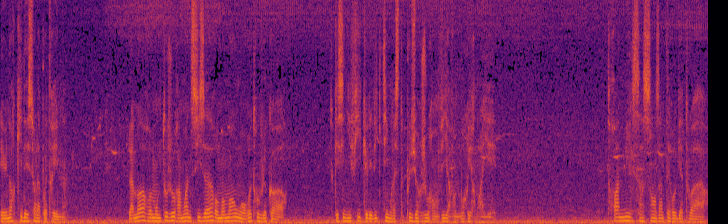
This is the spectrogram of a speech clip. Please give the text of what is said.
et une orchidée sur la poitrine. La mort remonte toujours à moins de 6 heures au moment où on retrouve le corps. Ce qui signifie que les victimes restent plusieurs jours en vie avant de mourir noyées. 3500 interrogatoires.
